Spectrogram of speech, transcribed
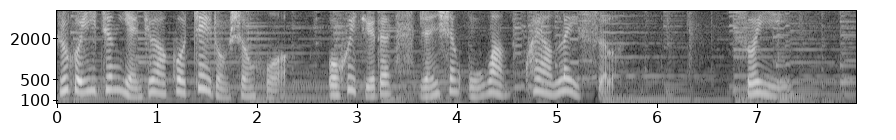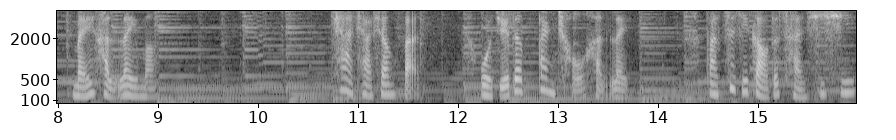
如果一睁眼就要过这种生活，我会觉得人生无望，快要累死了。所以，美很累吗？恰恰相反，我觉得扮丑很累，把自己搞得惨兮兮，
